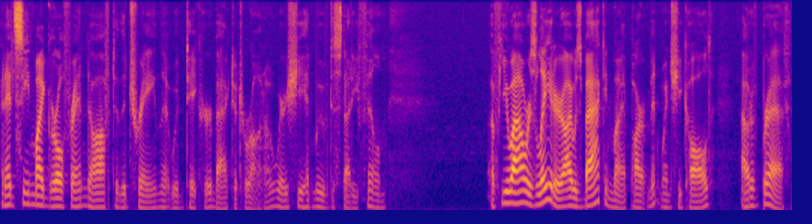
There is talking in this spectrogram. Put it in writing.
and had seen my girlfriend off to the train that would take her back to Toronto, where she had moved to study film. A few hours later, I was back in my apartment when she called, out of breath.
